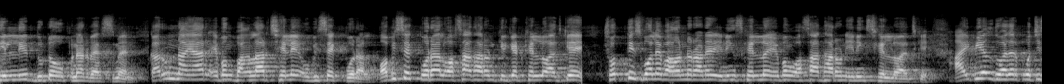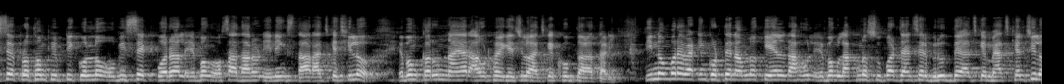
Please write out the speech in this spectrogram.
দিল্লির দুটো ওপেনার ব্যাটসম্যান। কারুণ নায়ার এবং বাংলার ছেলে অভিষেক পোরাল। অভিষেক পোরাল অসাধারণ ক্রিকেট খেললো আজকে। ছত্রিশ বলে বাহান্ন রানের ইনিংস খেললো এবং অসাধারণ ইনিংস খেললো আজকে। আইপিএল দু হাজার পঁচিশে প্রথম ফিফটি করল অভিষেক পোরাল এবং অসাধারণ ইনিংস তার আজকে ছিল এবং করুণ নায়ার আউট হয়ে গেছিল আজকে খুব তাড়াতাড়ি। তিন নম্বরে ব্যাটিং করতে নামলো কে রাহুল এবং লখনৌ সুপার জায়ান্টসের বিরুদ্ধে আজকে ম্যাচ খেলছিল,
